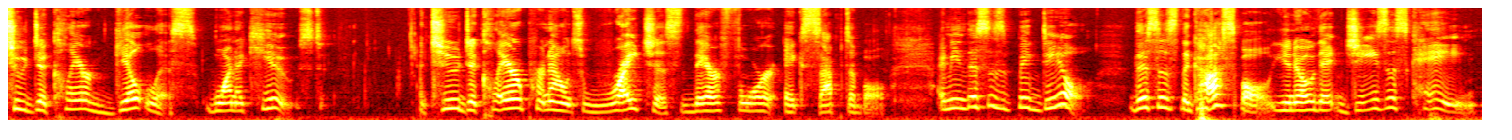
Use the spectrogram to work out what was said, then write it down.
To declare guiltless, one accused. To declare, pronounce righteous, therefore acceptable. I mean, this is a big deal. This is the gospel, you know, that Jesus came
